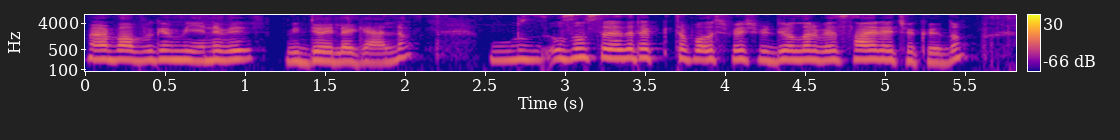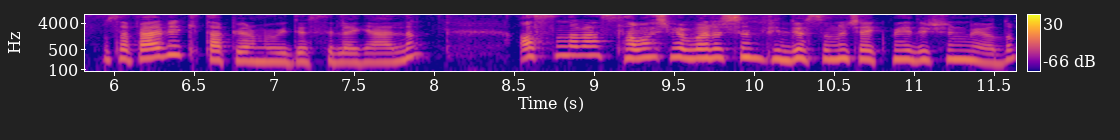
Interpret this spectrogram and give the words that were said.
Merhaba, bugün bir yeni bir video ile geldim. Uzun süredir hep kitap alışveriş videoları vesaire çekiyordum. Bu sefer bir kitap yorumu videosuyla geldim. Aslında ben Savaş ve Barış'ın videosunu çekmeyi düşünmüyordum.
